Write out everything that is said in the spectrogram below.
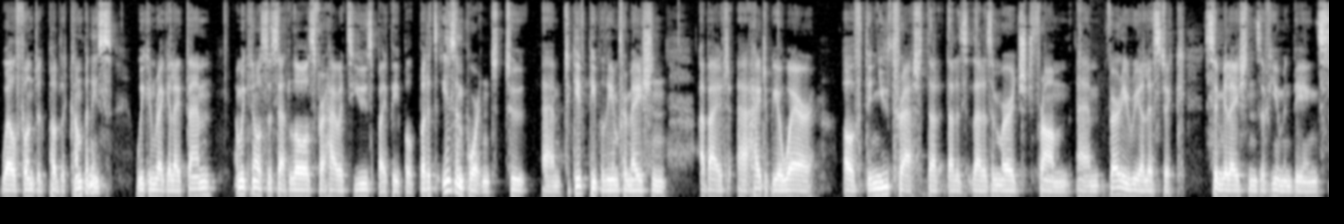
well funded public companies. We can regulate them. And we can also set laws for how it's used by people. But it is important to um, to give people the information about uh, how to be aware of the new threat that that is that has emerged from um, very realistic simulations of human beings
